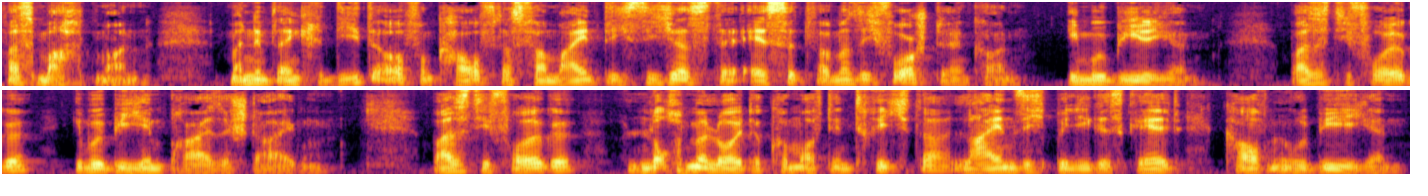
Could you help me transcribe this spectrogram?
was macht man? Man nimmt einen Kredit auf und kauft das vermeintlich sicherste Asset, was man sich vorstellen kann, Immobilien. Was ist die Folge? Immobilienpreise steigen. Was ist die Folge? Noch mehr Leute kommen auf den Trichter, leihen sich billiges Geld, kaufen Immobilien.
